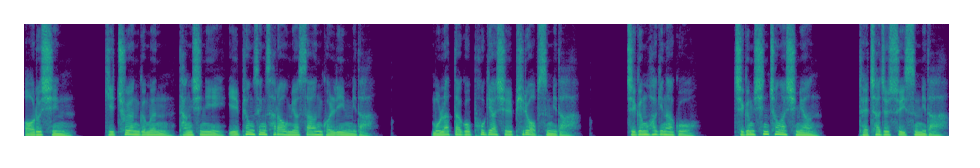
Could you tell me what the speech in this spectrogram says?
어르신, 기초연금은 당신이 일평생 살아오며 쌓은 권리입니다. 몰랐다고 포기하실 필요 없습니다. 지금 확인하고 지금 신청하시면 되찾을 수 있습니다.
